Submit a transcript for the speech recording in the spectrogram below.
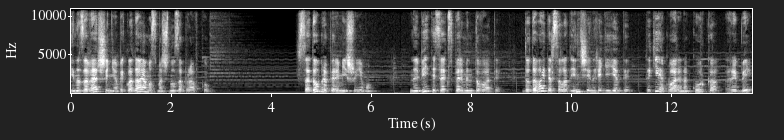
І на завершення викладаємо смачну заправку. Все добре перемішуємо. Не бійтеся експериментувати. Додавайте в салат інші інгредієнти, такі як варена курка, гриби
